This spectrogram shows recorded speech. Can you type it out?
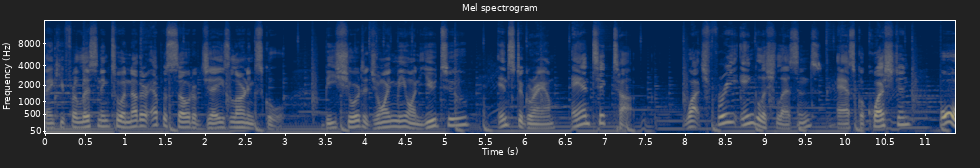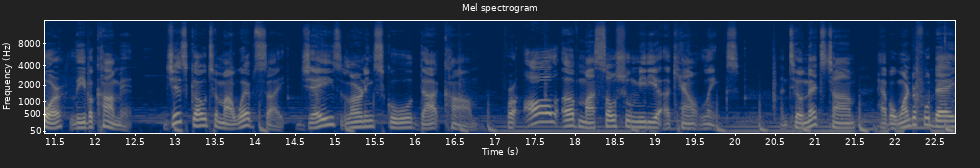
Thank you for listening to another episode of Jay's Learning School. Be sure to join me on YouTube, Instagram, and TikTok. Watch free English lessons, ask a question, or leave a comment just go to my website, jayslearningschool.com, for all of my social media account links. Until next time, have a wonderful day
